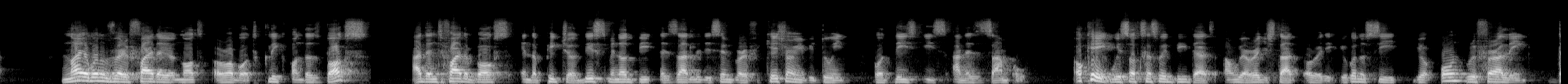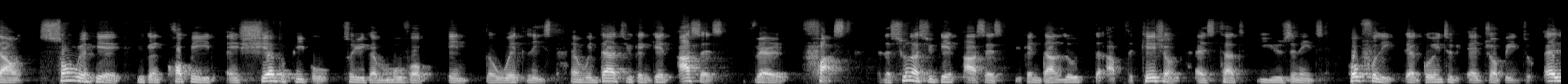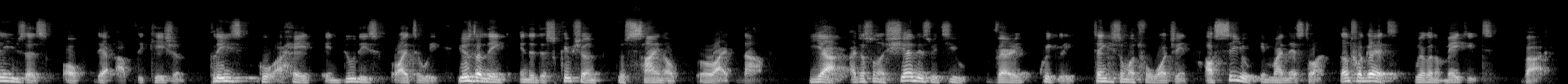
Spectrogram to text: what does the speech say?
Now you're going to verify that you're not a robot. Click on this box Identify the box in the picture. This may not be exactly the same verification you'll be doing, but this is an example. Okay, we successfully did that and we are registered already. You're going to see your own referral link down somewhere here. You can copy it and share to people so you can move up in the wait list. And with that, you can get access very fast. And as soon as you get access, you can download the application and start using it. Hopefully, they're going to be airdropping to early users of their application please go ahead and do this right away. Use the link in the description to sign up right now. Yeah, I just want to share this with you very quickly. Thank you so much for watching. I'll see you in my next one. Don't forget, we're going to make it. Bye.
